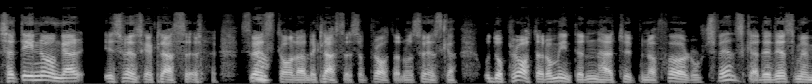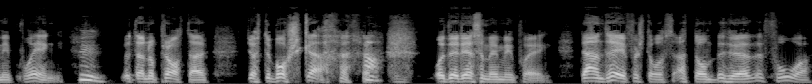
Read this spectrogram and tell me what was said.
Sätt in ungar i svenska klasser, svensktalande klasser så pratar de svenska och då pratar de inte den här typen av förortssvenska, det är det som är min poäng, mm. utan de pratar göteborgska. Ja. och det är det som är min poäng. Det andra är förstås att de behöver få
